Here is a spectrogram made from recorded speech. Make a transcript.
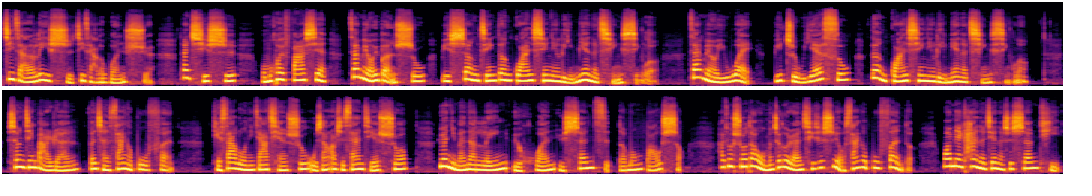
记载了历史，记载了文学。但其实我们会发现，再没有一本书比圣经更关心你里面的情形了，再没有一位比主耶稣更关心你里面的情形了。圣经把人分成三个部分，《铁萨罗尼迦前书》五章二十三节说：“愿你们的灵与魂与身子得蒙保守。”他就说到，我们这个人其实是有三个部分的，外面看得见的是身体，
